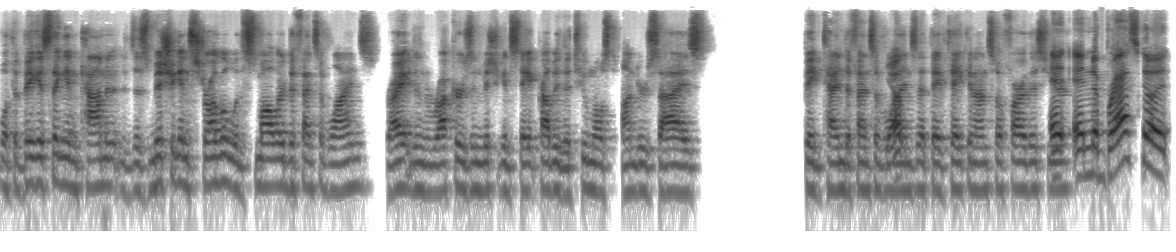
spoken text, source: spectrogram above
what the biggest thing in common does Michigan struggle with smaller defensive lines, right? And Rutgers and Michigan State, probably the two most undersized Big Ten defensive yep. lines that they've taken on so far this year. And, and Nebraska,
